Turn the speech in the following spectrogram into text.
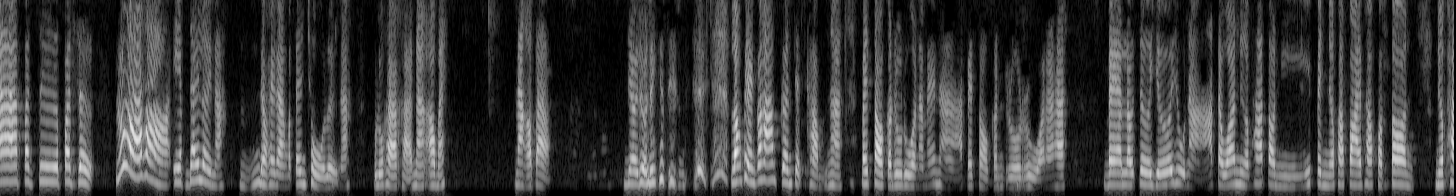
อาปะจือปะจือลูกค้าค่ะเอฟได้เลยนะเดี๋ยวให้นางมาเต้นโชว์เลยนะคุณลูกค้าค่ะนางเอาไหมนางเอาเปล่า เดี๋ยวดี๋ยวลิขสิทธิ์ร้องเพลงก็ห้ามเกินเจ็ดคำนะไปต่อกันรัวๆนะแม่นะไปต่อกันรัวๆนะคะ แบรนด์เราเจอเยอะอยู่นะแต่ว่าเนื้อผ้าตอนนี้เป็นเนื้อผ้าฝ้ายผ้าคอตตอน เนื้อผ้า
